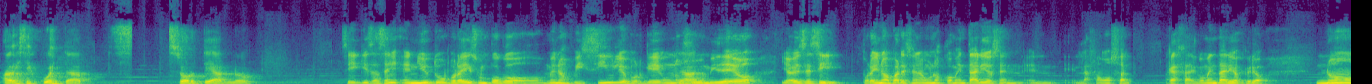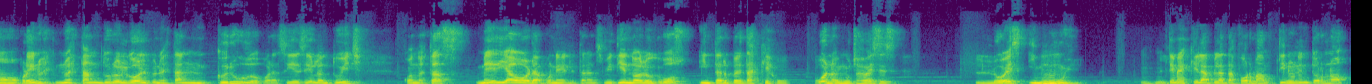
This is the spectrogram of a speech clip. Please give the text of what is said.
a veces cuesta sortear, ¿no? Sí, quizás en, YouTube por ahí es un poco menos visible porque uno sube un video y a veces sí, por ahí no aparecen algunos comentarios en, la famosa caja de comentarios, pero no, por ahí no es, tan duro el golpe, no es tan crudo, por así decirlo, en Twitch. Cuando estás media hora, ponele, transmitiendo algo que vos interpretás que es bueno y muchas veces lo es y muy. El tema es que la plataforma tiene un entorno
